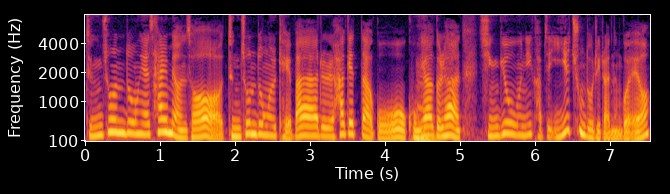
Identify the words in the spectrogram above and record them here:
등촌동에 살면서 등촌동을 개발을 하겠다고 공약을 음. 한 진교훈이 갑자기 이해 충돌이라는 거예요.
